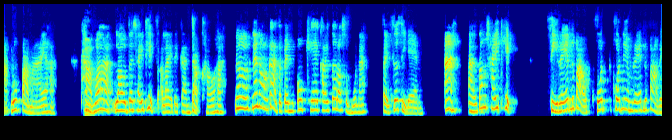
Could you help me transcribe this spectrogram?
ากรูปป่าไม้อะค่ะ ถามว่าเราจะใช้เท็กซ์อะไรในการจับเขาอะค่ะเออแน่นอนก็อาจจะเป็นโอเค character เราสมมุตินะใส่เสื้อสีแดงอะอาจจะต้องใช้ text สี red หรือเปล่า code code name red หรือเปล่าใน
